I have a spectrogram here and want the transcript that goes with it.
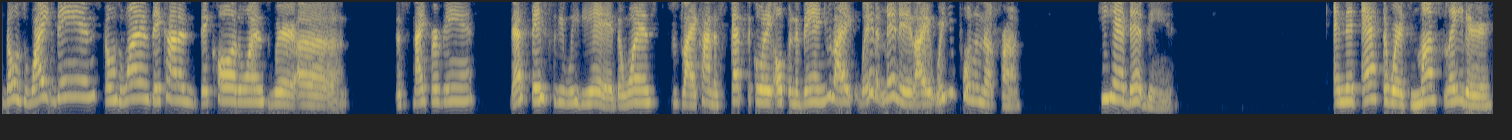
those white vans, those ones they kind of they call the ones where uh the sniper van. That's basically what he had. The ones just like kind of skeptical. They open the van. You like, wait a minute, like where you pulling up from? He had that van. And then afterwards, months later,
